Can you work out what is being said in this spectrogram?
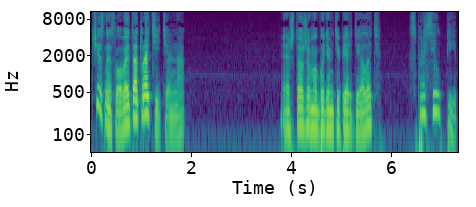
Честное слово, это отвратительно». «И что же мы будем теперь делать?» — спросил Пип.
